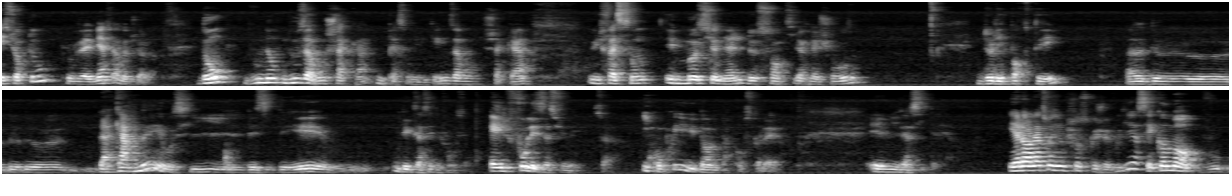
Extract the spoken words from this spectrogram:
et surtout que vous allez bien faire votre job. Donc, nous, avons chacun une personnalité, nous avons chacun une façon émotionnelle de sentir les choses, de les porter, euh, de d'incarner aussi des idées ou d'exercer des fonctions. Et il faut les assumer, ça, y compris dans le parcours scolaire et universitaire. Et alors la troisième chose que je vais vous dire, c'est comment vous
